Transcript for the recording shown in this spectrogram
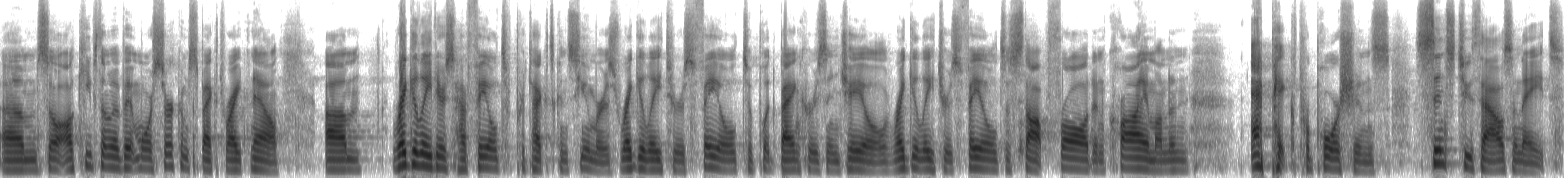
Um, so I'll keep them a bit more circumspect right now. Um, regulators have failed to protect consumers. Regulators failed to put bankers in jail. Regulators failed to stop fraud and crime on an epic proportions since 2008.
